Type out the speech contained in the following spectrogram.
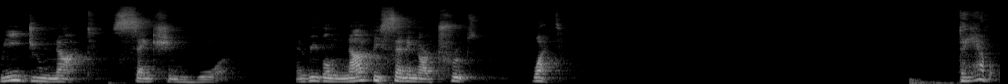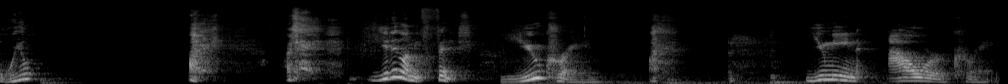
We do not sanction war, and we will not be sending our troops. What? They have oil? you didn't let me finish. Ukraine? you mean our crane?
